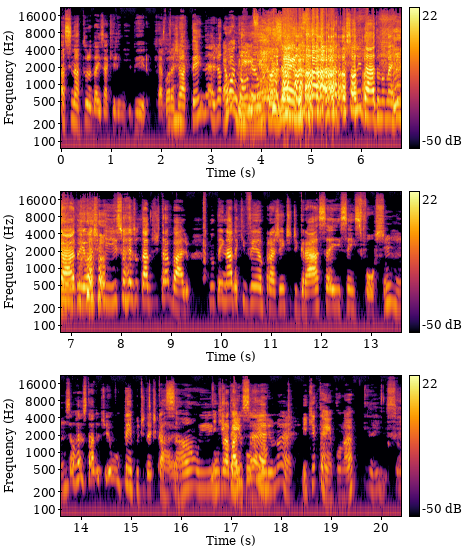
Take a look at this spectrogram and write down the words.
assinatura da Isaqueline Ribeiro, que agora já tem, né? Já É tem uma um nome, grife, é um- tô dizendo. Tá consolidado no mercado e eu acho que isso é resultado de trabalho. Não tem nada que venha pra gente de graça e sem esforço. Isso é o resultado de um tempo de dedicação e, E um que trabalho tempo, viu? sério, não é? E que tempo, né? É isso.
